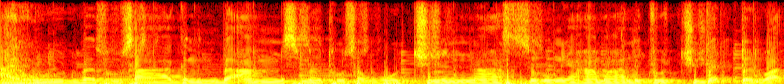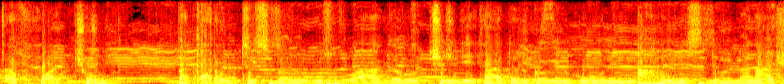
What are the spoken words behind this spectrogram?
አይሁድ በሱሳ ግንብ አምስት መቶ ሰዎችንና አስሩን የሐማ ልጆች ገደሉ፣ አጠፏቸውም። በቀሩትስ በንጉሡ አገሮች እንዴት አድርገው ይሆን? አሁንስ ልመናሽ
